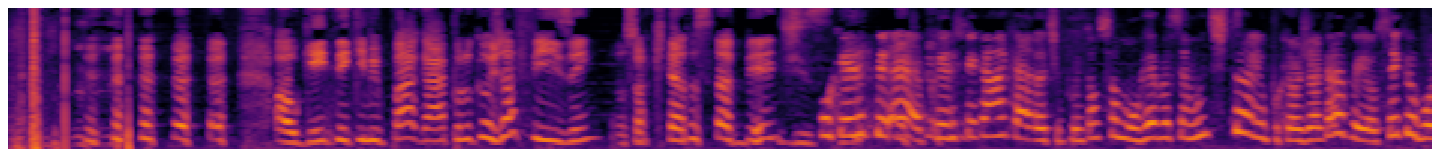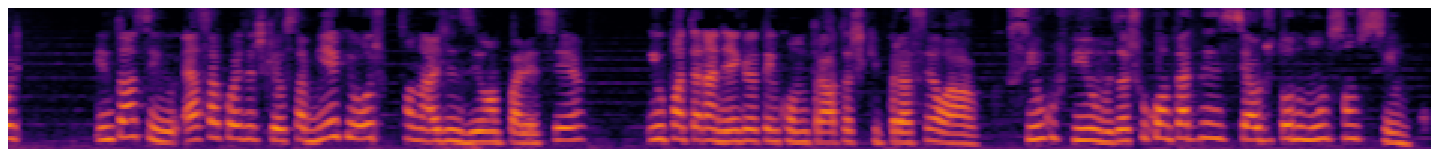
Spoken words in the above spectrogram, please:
Alguém tem que me pagar pelo que eu já fiz, hein? Eu só quero saber disso. Porque ele, é, porque ele fica naquela, tipo, então se eu morrer vai ser muito estranho, porque eu já gravei, eu sei que eu vou. Então, assim, essa coisa de que eu sabia que outros personagens iam aparecer, e o Pantera Negra tem contrato, acho que pra, sei lá, cinco filmes. Acho que o contrato inicial de todo mundo são cinco.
